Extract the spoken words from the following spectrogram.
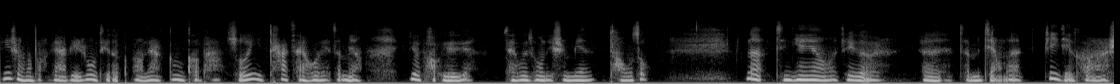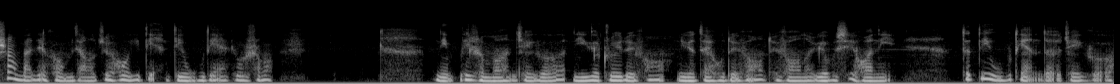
精神的绑架比肉体的绑架更可怕，所以他才会怎么样，越跑越远，才会从你身边逃走。那今天要这个呃，咱们讲的这节课啊，上半节课我们讲的最后一点，第五点就是什么？你为什么这个你越追对方，你越在乎对方，对方呢越不喜欢你？的第五点的这个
